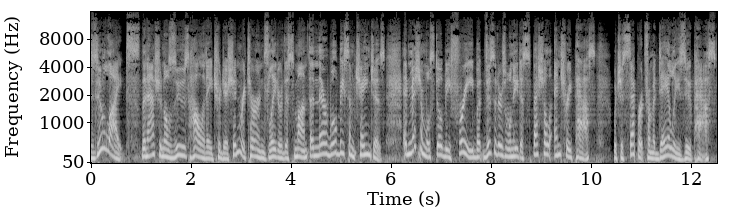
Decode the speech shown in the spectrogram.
Zoo Lights, the National Zoo's holiday tradition, returns later this month, and there will be some changes. Admission will still be free, but visitors will need a special entry pass, which is separate from a daily zoo pass.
